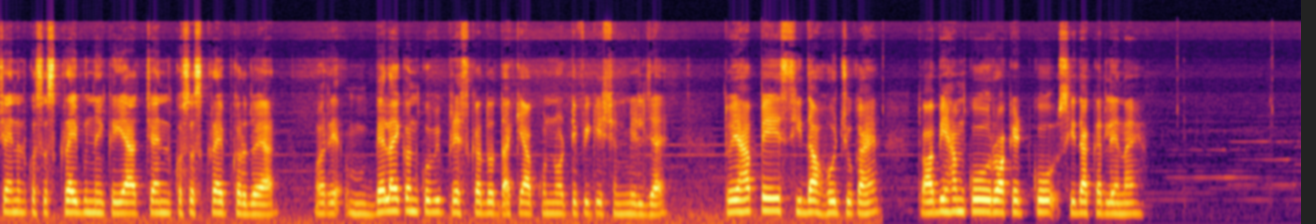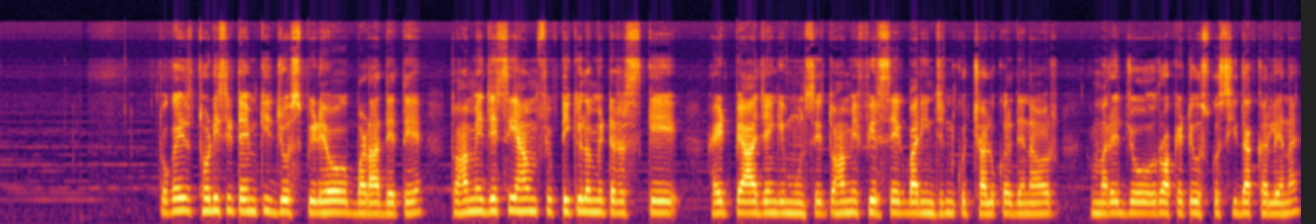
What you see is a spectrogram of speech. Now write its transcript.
चैनल को सब्सक्राइब नहीं किया चैनल को सब्सक्राइब कर दो यार, और बेल आइकन को भी प्रेस कर दो ताकि आपको नोटिफिकेशन मिल जाए। तो यहाँ पे सीधा हो चुका है। तो अभी हमको रॉकेट को सीधा कर लेना है। तो गई थोड़ी सी टाइम की जो स्पीड है, वो बढ़ा देते हैं। तो हमें जैसे हम 50 किलोमीटर्स के हाइट पे आ जाएँगे मून से तो हमें फिर से एक बार इंजन को चालू कर देना और हमारे जो रॉकेट है उसको सीधा कर लेना है।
